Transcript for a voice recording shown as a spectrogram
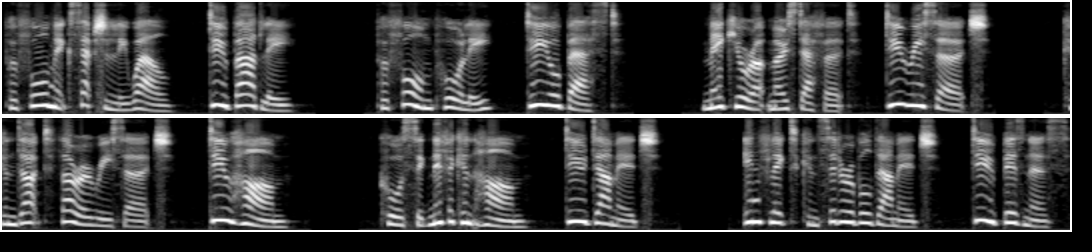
Perform exceptionally well. Do badly. Perform poorly. Do your best. Make your utmost effort. Do research. Conduct thorough research. Do harm. Cause significant harm. Do damage. Inflict considerable damage. Do business.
